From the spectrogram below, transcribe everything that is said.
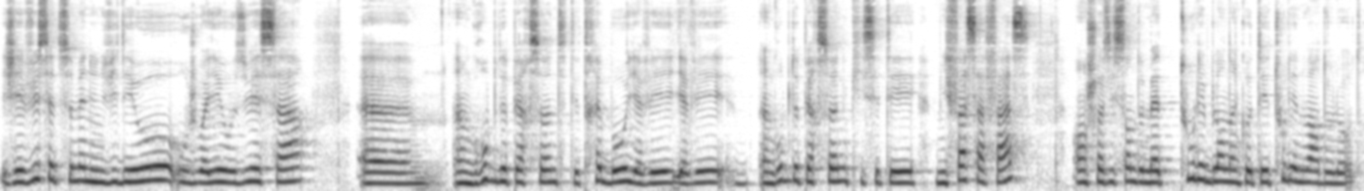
J'ai vu cette semaine une vidéo où je voyais aux USA euh, un groupe de personnes, c'était très beau, il y, avait, un groupe de personnes qui s'étaient mis face à face en choisissant de mettre tous les blancs d'un côté, tous les noirs de l'autre.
